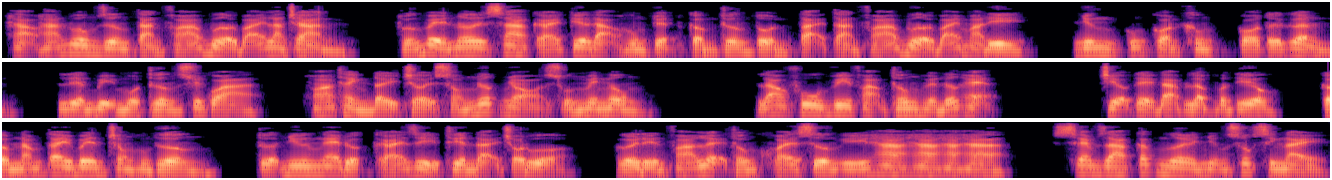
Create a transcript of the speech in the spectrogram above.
hạo hãn ông dương tàn phá bừa bãi lan tràn, hướng về nơi xa cái kia đạo hung tuyệt cầm thương tồn tại tàn phá bừa bãi mà đi, nhưng cũng còn không có tới gần, liền bị một thương xuyên qua, hóa thành đẩy trời sóng nước nhỏ xuống mênh mông. Lao phu vi phạm thông huyền nước hẹn. Triệu tể đạp lập vân tiêu, cầm nắm tay bên trong hung thương tựa như nghe được cái gì thiên đại cho đùa, cười đến phá lệ thống khoái sướng ý, ha ha ha ha, xem ra các ngươi những xuất sinh này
